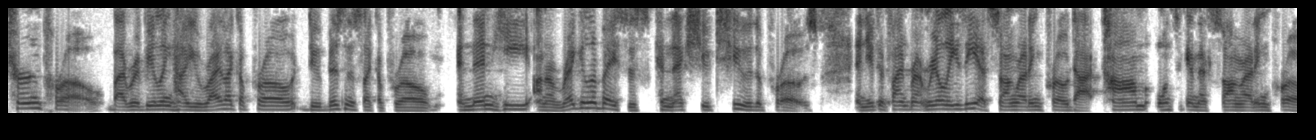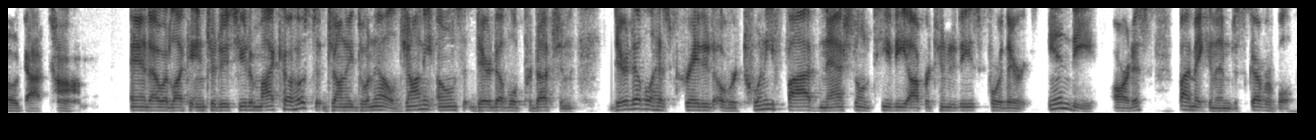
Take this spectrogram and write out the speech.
turn pro by revealing how you write like a pro, do business like a pro, and then he, on a regular basis, connects you to the pros. And you can find Brent real easy at songwritingpro.com. Once again, that's songwritingpro.com. And I would like to introduce you to my co host, Johnny Dwinell. Johnny owns Daredevil Production. Daredevil has created over 25 national TV opportunities for their indie artists by making them discoverable.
